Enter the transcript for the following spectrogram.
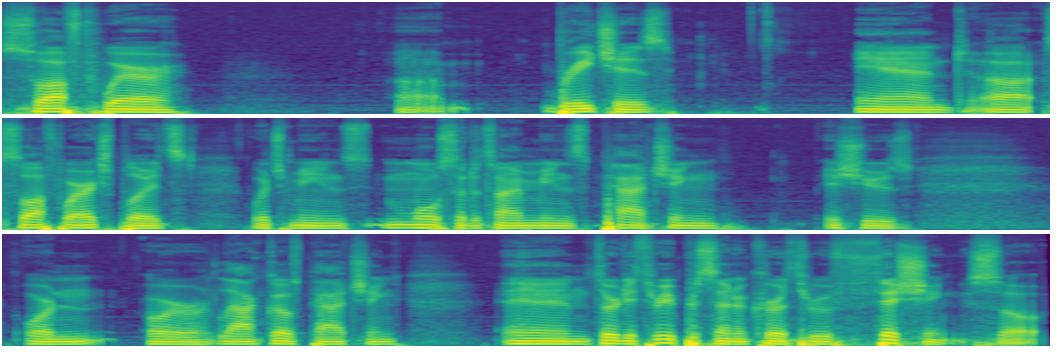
software um, breaches and uh, software exploits, which means most of the time means patching issues or or lack of patching, and 33% occur through phishing. So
